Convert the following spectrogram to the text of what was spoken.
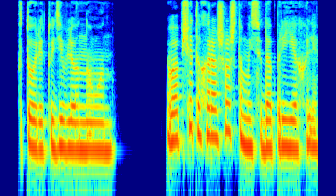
— вторит удивленно он. «Вообще-то хорошо, что мы сюда приехали.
